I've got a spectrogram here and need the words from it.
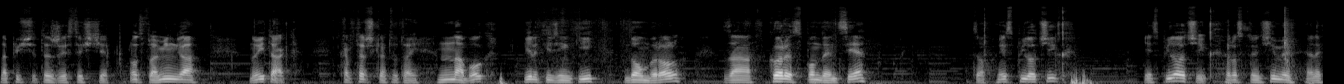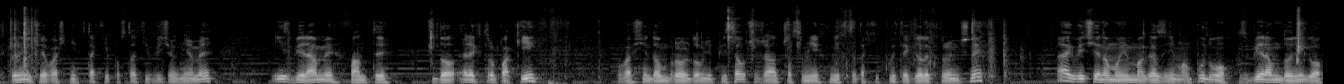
Napiszcie też, że jesteście od Flaminga. No i tak, karteczka tutaj na bok. Wielkie dzięki Dombrol za korespondencję. Co, jest pilocik? Jest pilocik. Rozkręcimy elektronikę właśnie w takiej postaci, wyciągniemy i zbieramy fanty do elektropaki. Bo właśnie Dombrol do mnie pisał, czy czasem nie, nie chcę takich płytek elektronicznych. A jak wiecie, na moim magazynie mam pudło, zbieram do niego.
